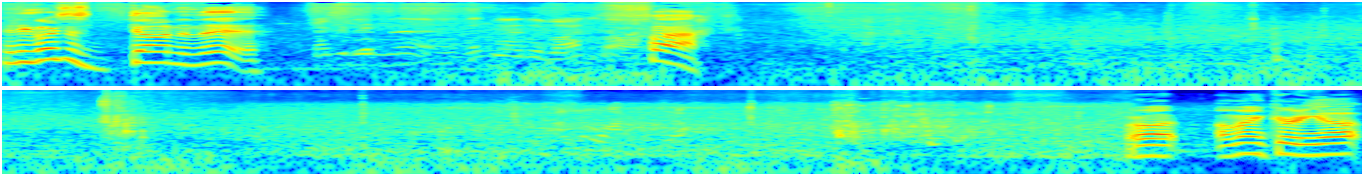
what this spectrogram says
And you guys just going in there? It in there. That's where the bites are. Fuck. Alright, I'm anchoring up.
